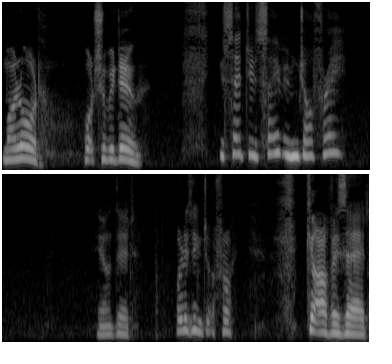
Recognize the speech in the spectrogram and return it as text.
My lord, what should we do? You said you'd save him, Joffrey. Yeah, I did. What do you think, Joffrey? Cut off his head.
